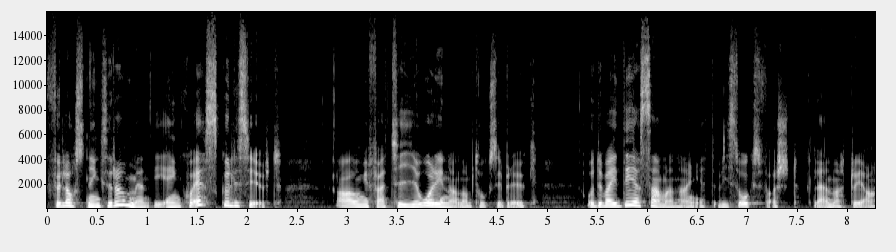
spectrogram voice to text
förlossningsrummen i NKS skulle se ut. Ja, ungefär tio år innan de togs i bruk. Och det var i det sammanhanget vi sågs först, Lennart och jag.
